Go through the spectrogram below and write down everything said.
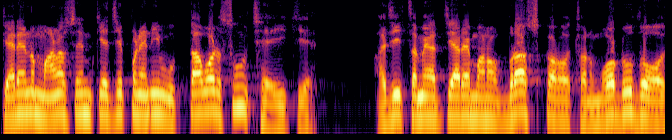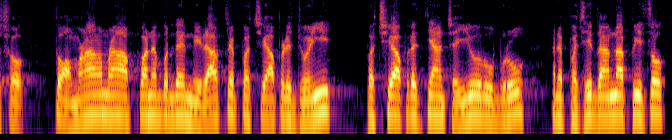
ત્યારે એનો માણસ એમ કહે છે, પણ એની ઉતાવળ શું છે? એ કહે હજી તમે અત્યારે માનો બ્રશ કરો છો ને મોઢું ધોવો છો, તો હમણાં હમણાં આપવાને બદલે નિરાશે પછી આપણે જોઈએ પછી આપણે ત્યાં જઈએ રૂબરૂ અને પછી દાન આપીશો.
